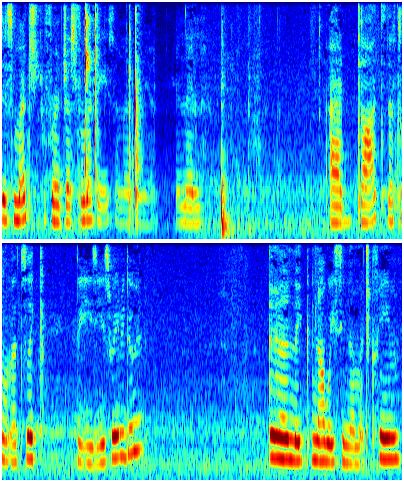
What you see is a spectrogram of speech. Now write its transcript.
this much for just for my face. I'm not doing it. And then add dots. That's that's like the easiest way to do it. And like not wasting that much cream.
